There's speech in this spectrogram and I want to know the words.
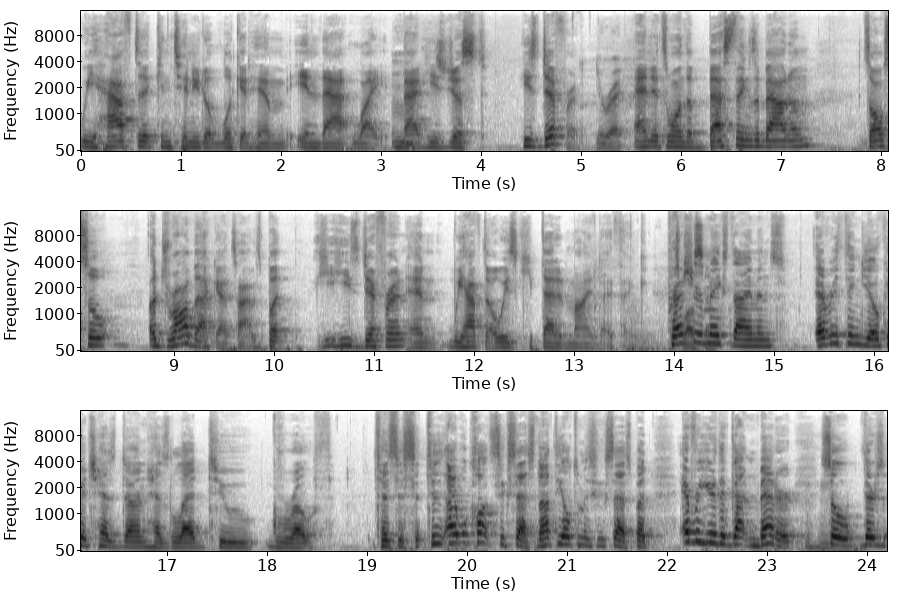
We have to continue to look at him in that light. Mm. That he's just he's different. You're right. and it's one of the best things about him. It's also a drawback at times, but he, he's different, and we have to always keep that in mind. I think. Pressure well makes diamonds. Everything Jokic has done has led to growth to, to, I will call it success, not the ultimate success, but every year they've gotten better. Mm-hmm. So there's,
